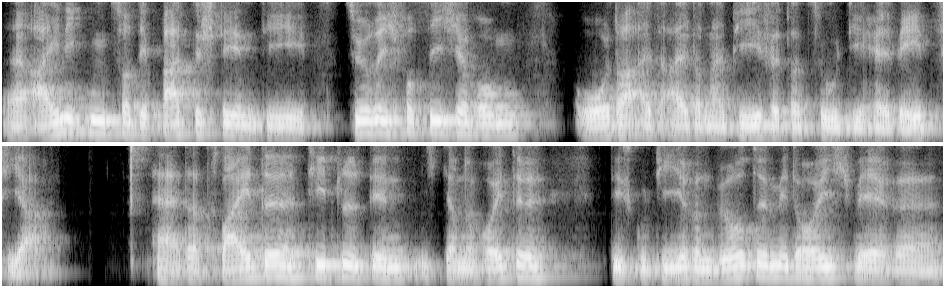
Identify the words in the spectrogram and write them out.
äh, einigen. Zur Debatte stehen die Zürich-Versicherung oder als Alternative dazu die Helvetia. Äh, der zweite Titel, den ich gerne heute diskutieren würde mit euch, wäre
